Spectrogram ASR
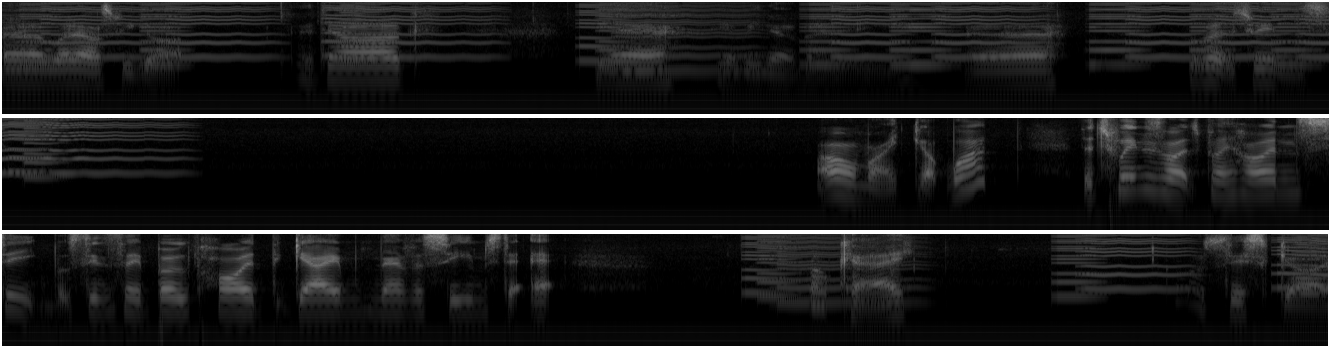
Uh, what else we got? The dog. Yeah, yeah, we know about it. Uh, what about the twins? Oh my god, what? The twins like to play hide and seek, but since they both hide, the game never seems to e- Okay. What's this guy?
